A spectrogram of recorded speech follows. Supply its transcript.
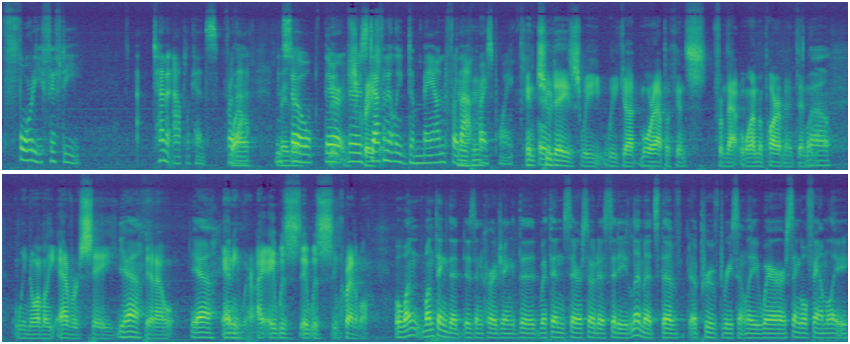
40, 50 tenant applicants for Wow. that. Amazing. so there, it's there is crazy. definitely demand for that Mm-hmm. price point. In two days, we, we got more applicants from that one apartment than Wow. we normally ever see. Yeah. You know, Yeah. Anywhere. I, it was it was incredible. Well, one, one thing that is encouraging, the, within Sarasota city limits, they've approved recently where single-family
